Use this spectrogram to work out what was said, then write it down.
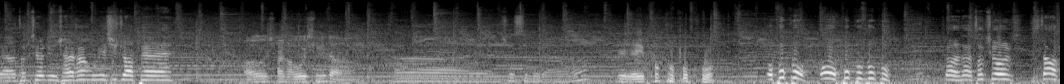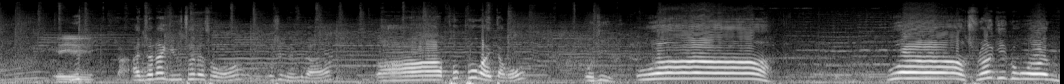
자 덕철님 잘 가고 계시죠 앞에? 아우 잘 가고 있습니다. 아 예, 좋습니다. 예, 여기 폭포 폭포. 어 폭포! 어 폭포 폭포! 자, 자 덕철 스탑 예예. 아, 안전하게 유턴해서 오시면 됩니다 와 폭포가 있다고? 어디? 우와 우와 주라기 공원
